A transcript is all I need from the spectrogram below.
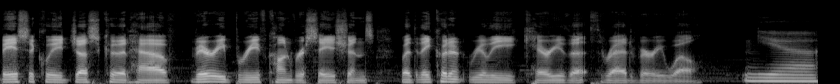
basically just could have very brief conversations, but they couldn't really carry the thread very well. Yeah.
